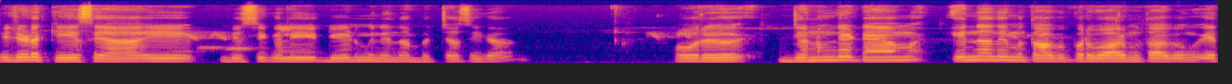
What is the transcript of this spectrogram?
ਇਹ ਜਿਹੜਾ ਕੇਸ ਆ ਇਹ ਬੇਸਿਕਲੀ ਡੇਢ ਮਹੀਨੇ ਦਾ ਬੱਚਾ ਸੀਗਾ। ਔਰ ਜਨਮ ਦੇ ਟਾਈਮ ਇਹਨਾਂ ਦੇ ਮੁਤਾਬਕ ਪਰਿਵਾਰ ਮੁਤਾਬਕ ਇਹ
